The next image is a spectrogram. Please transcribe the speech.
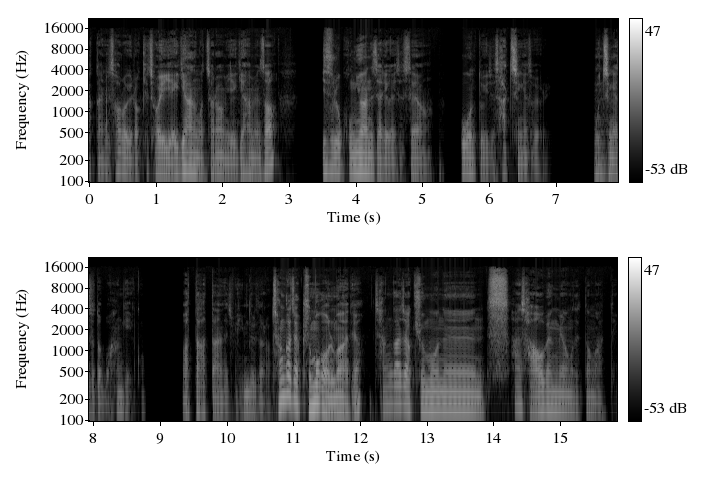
약간 서로 이렇게 저희 얘기하는 것처럼 얘기하면서 기술을 공유하는 자리가 있었어요. 그건 또 이제 4층에서 열리고 음. 5층에서도 뭐 한 게 있고 왔다 갔다 하는데 좀 힘들더라고. 참가자 규모가 얼마나 돼요? 참가자 규모는 한 4, 500명 됐던 것 같아요.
